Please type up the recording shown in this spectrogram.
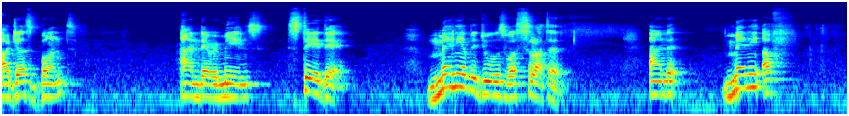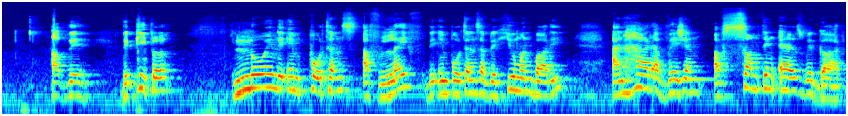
or just burnt, and their remains stayed there. Many of the Jews were slaughtered, and many of, of the, the people, knowing the importance of life, the importance of the human body, and had a vision of something else with God,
